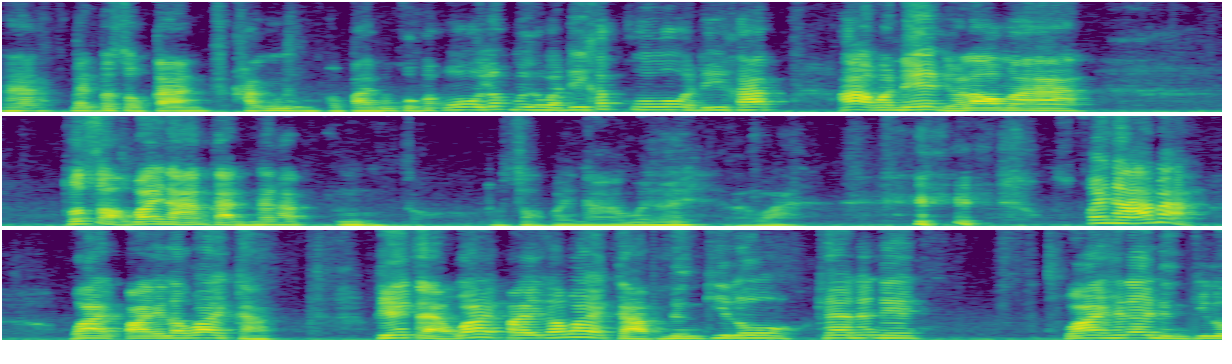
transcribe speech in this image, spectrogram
นะฮะเป็นประสบการณ์ครั้งหนึ่งพอไปปุ๊บคนก็โอ้ยกมือสวัสดีครับครูสวัสดีครับอ้าววันนี้เดี๋ยวเรามาทดสอบว่ายน้ำกันนะครับ อืมทดสอบว่ายน้ำไว้เลยเอาวะว่ายน้ำอะ ว่ายไปแล้วว่ายกลับ เพียงแต่ว่ายไปแล้วว่ายกลับหนึ่งกิโลแค่นั้นเองว่ายให้ได้หนึ่งกิโล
